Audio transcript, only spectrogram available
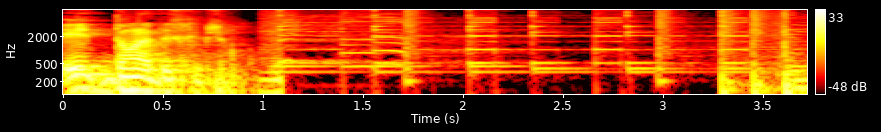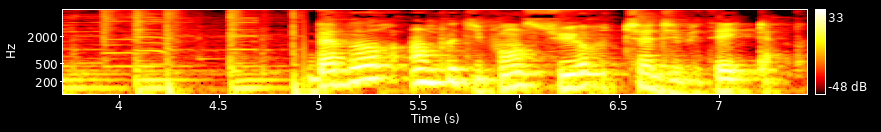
est dans la description. D'abord, un petit point sur ChatGPT 4.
